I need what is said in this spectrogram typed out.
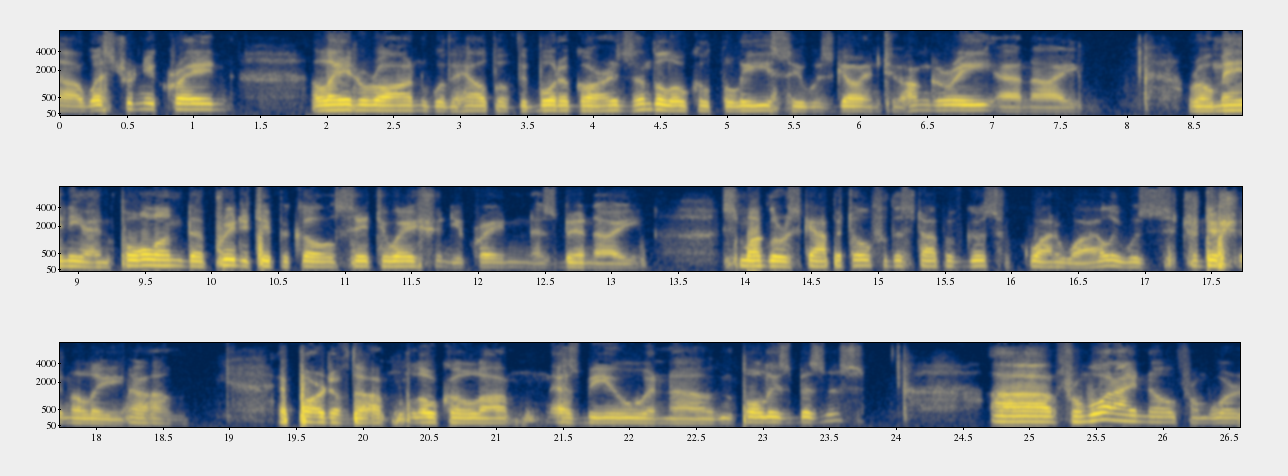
uh, Western Ukraine. Later on, with the help of the border guards and the local police, he was going to Hungary and I. Romania and Poland, a pretty typical situation. Ukraine has been a smuggler's capital for this type of goods for quite a while. It was traditionally um, a part of the local uh, SBU and uh, police business. Uh, from what I know, from what,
